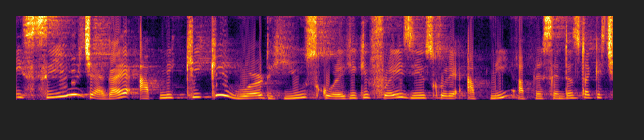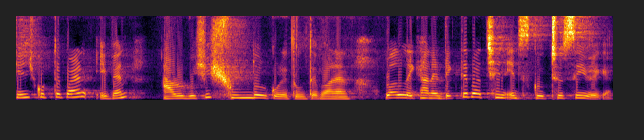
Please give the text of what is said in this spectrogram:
এই সিউর জায়গায় আপনি কি কি ওয়ার্ড ইউজ করে, কি কি ফ্রেজ ইউজ করে আপনি আপনার সেন্টেন্সটাকে চেঞ্জ করতে পারেন ইভেন আরও বেশি সুন্দর করে তুলতে পারেন। ওয়াল এখানে দেখতে পাচ্ছেন it's good to see you again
